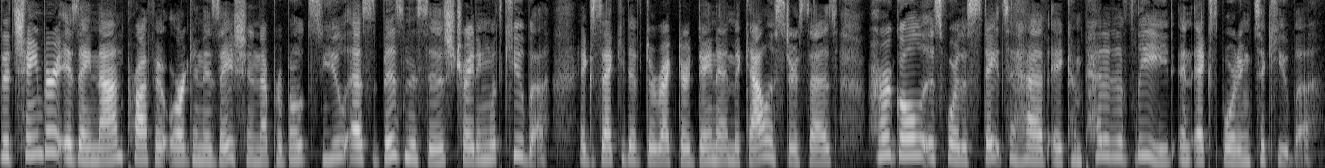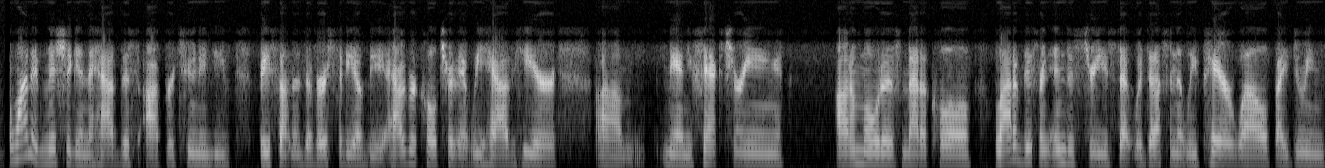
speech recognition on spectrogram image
The Chamber is a nonprofit organization that promotes U.S. businesses trading with Cuba. Executive Director Dana McAllister says her goal is for the state to have a competitive lead in exporting to Cuba. I wanted Michigan to have this opportunity based on the diversity of the agriculture that we have here, um, manufacturing, automotive, medical, a lot of different industries that would definitely pair well by doing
